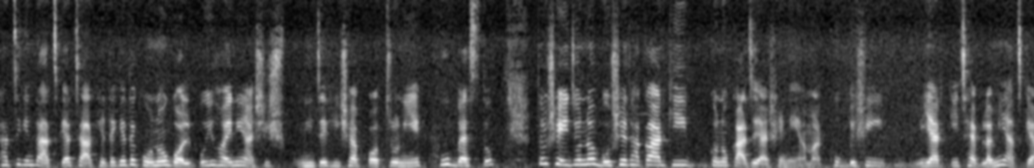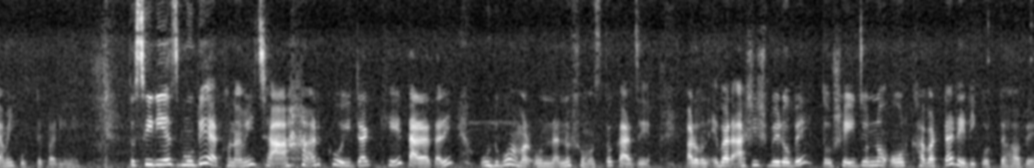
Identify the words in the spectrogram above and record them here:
খাচ্ছি, কিন্তু আজকে আর চা খেতে খেতে কোনো গল্পই হয়নি। আশিস নিজের হিসাবপত্র নিয়ে খুব ব্যস্ত। তো সেই জন্য বসে থাকা আর কি কোনো কাজে আসেনি আমার। খুব বেশি ইয়ার কি ছ্যাবলামি আজকে আমি করতে পারিনি। তো সিরিয়াস মুডে এখন আমি চা আর খইটা খেয়ে তাড়াতাড়ি উঠবো আমার অন্যান্য সমস্ত কাজে। কারণ এবার আশিস বেরোবে, তো সেই জন্য ওর খাবারটা রেডি করতে হবে।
